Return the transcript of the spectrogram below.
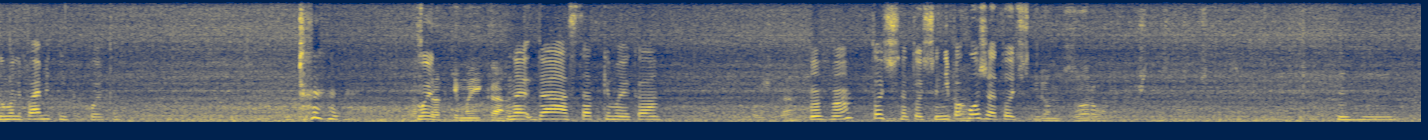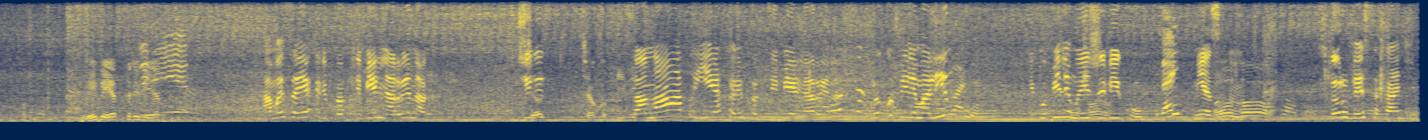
Думали, памятник какой-то. Остатки маяка. На- да, остатки маяка. Тоже, да? Ага, точно, точно. Не похоже, а точно. Или он взорван? Мгм. Привет, привет. А мы заехали в Коктебель на рынок. Через Чё купили? Санаты ехали в Коктебель на рынок. Мы купили малинку и купили мы ежевику местную. Ага. 100 рублей стаканчик.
